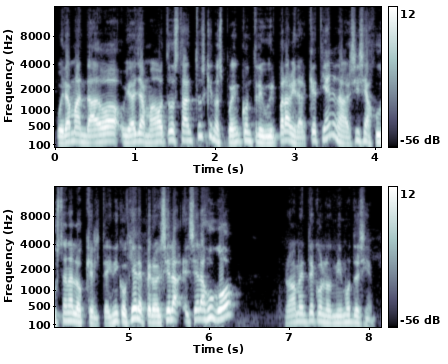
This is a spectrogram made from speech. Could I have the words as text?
hubiera mandado, a- hubiera llamado a otros tantos que nos pueden contribuir para mirar qué tienen, a ver si se ajustan a lo que el técnico quiere. Pero él se la, él se la jugó nuevamente con los mismos de siempre.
